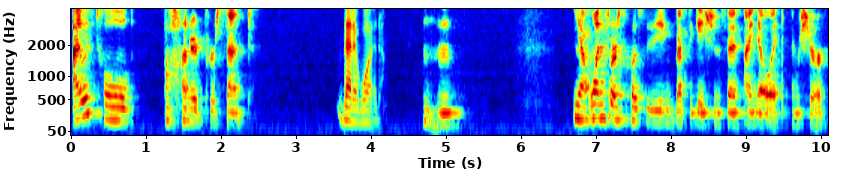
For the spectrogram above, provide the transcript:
I was told 100%. That it would? Mm-hmm. Yeah, one source close to the investigation said, I know it, I'm sure.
